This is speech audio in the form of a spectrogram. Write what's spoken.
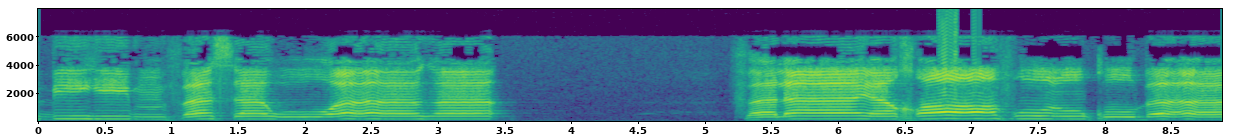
بذنبهم فسواها فلا يخاف عقباها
